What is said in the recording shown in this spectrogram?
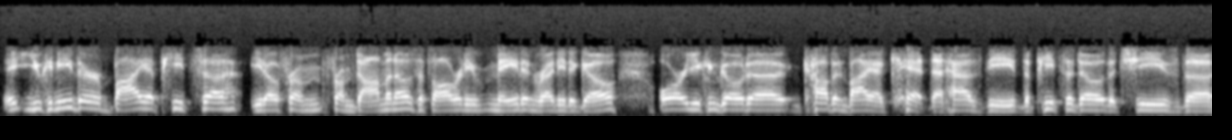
you can either buy a pizza, you know, from from Domino's that's already made and ready to go, or you can go to Cub and buy a kit that has the the pizza dough, the cheese, the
